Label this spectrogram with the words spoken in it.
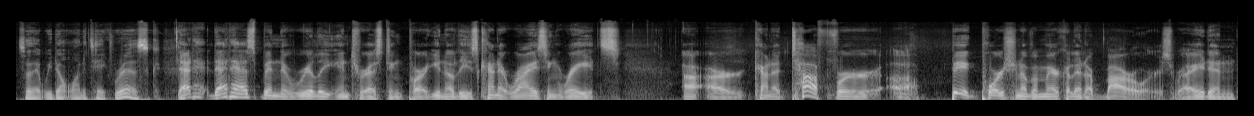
so that we don't want to take risk. That that has been the really interesting part. You know, these kind of rising rates are, are kind of tough for a big portion of America that are borrowers, right? And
